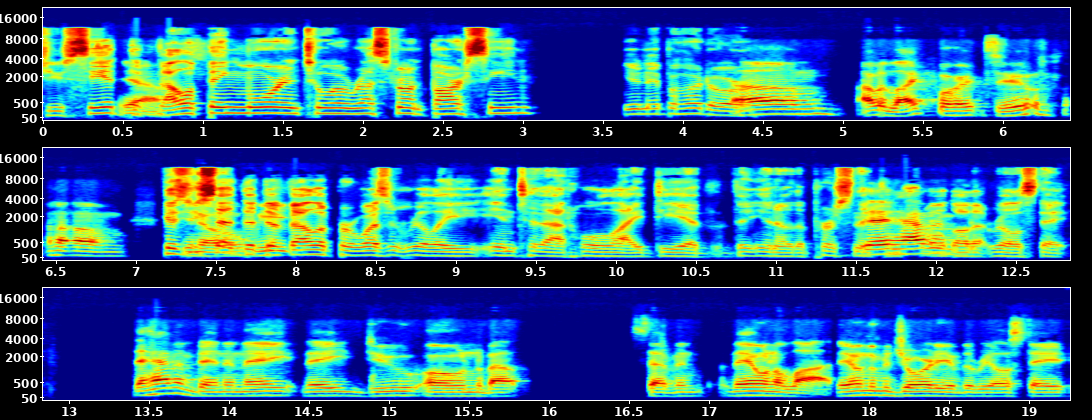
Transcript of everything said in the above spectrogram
Do you see it yeah. developing more into a restaurant bar scene? your neighborhood or um i would like for it to um because you, you know, said the we, developer wasn't really into that whole idea the you know the person that controlled all that real estate they haven't been and they they do own about seven they own a lot they own the majority of the real estate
